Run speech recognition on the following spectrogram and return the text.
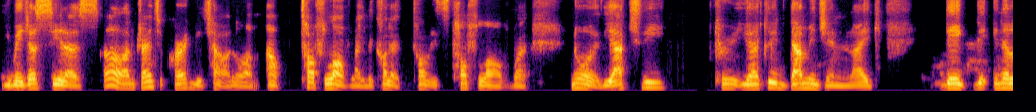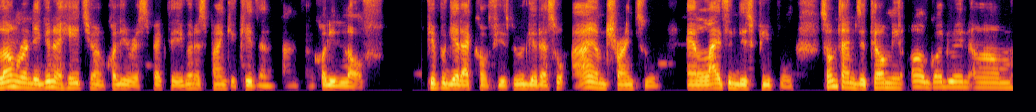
You may just see it as, oh, I'm trying to correct the child, or oh, tough love, like they call it. Tough, it's tough love, but no, you actually you're actually damaging like they, they, in the long run they're gonna hate you and call you respect. You're gonna spank your kids and, and, and call it love. People get that confused. People get that. So I am trying to enlighten these people. Sometimes they tell me, "Oh, Godwin, um,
